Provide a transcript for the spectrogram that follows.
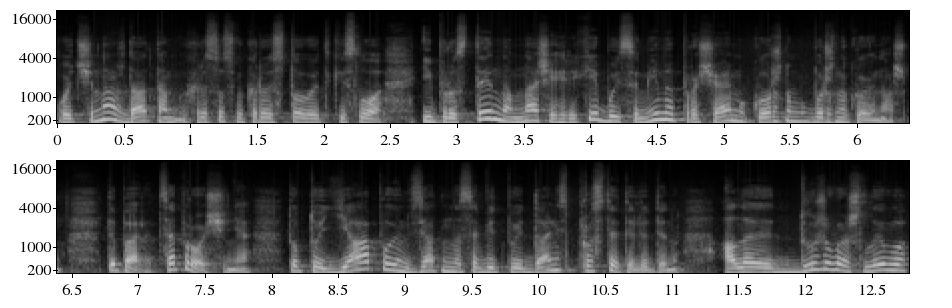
Отче наш, да, там Христос використовує такі слова. І прости нам наші гріхи, бо й самі ми прощаємо кожному боржникові нашому. Тепер це прощення. Тобто я повинен взяти на себе відповідальність простити людину. Але дуже важливо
